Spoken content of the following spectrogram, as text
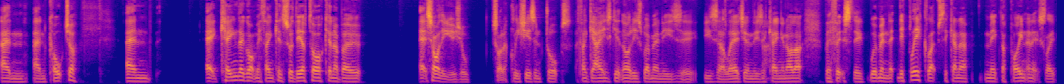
and, and culture. And it kind of got me thinking. So they're talking about it's all the usual sort of cliches and tropes. If a guy's getting all these women, he's a, he's a legend, he's a king, and all that. But if it's the women, they play clips to kind of make their point, and it's like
